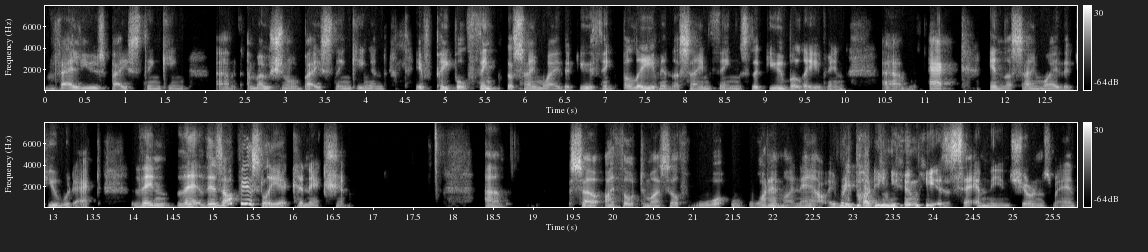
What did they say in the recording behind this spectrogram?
values based thinking, um, emotional based thinking. And if people think the same way that you think, believe in the same things that you believe in, um, act in the same way that you would act, then there, there's obviously a connection. Um, so I thought to myself, what what am I now? Everybody knew me as Sam the insurance man.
